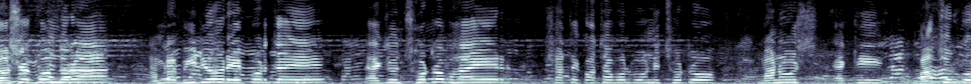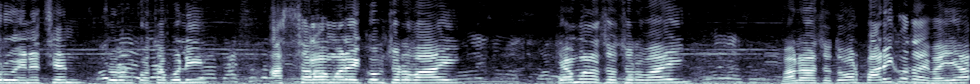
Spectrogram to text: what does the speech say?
দর্শক বন্ধুরা আমরা ভিডিওর এ পর্যায়ে একজন ছোট ভাইয়ের সাথে কথা বলব। উনি ছোট মানুষ, একটি বাছুর গরু এনেছেন। চলুন কথা বলি। আসসালামু আলাইকুম ছোট ভাই। কেমন আছো ছোট ভাই? ভালো আছো। তোমার বাড়ি কোথায় ভাইয়া?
